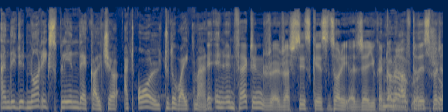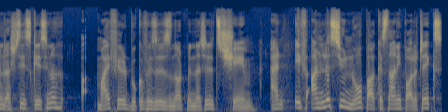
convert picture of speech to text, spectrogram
and they did not explain their culture at all to the white man. In, in fact, in R- Rushdie's case, sorry, uh, Jay, you can come no, in after uh, this, but in sure. Rushdie's case, you know, uh, my favorite book of his is not Minnachil, it's Shame. And if, unless you know Pakistani politics,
